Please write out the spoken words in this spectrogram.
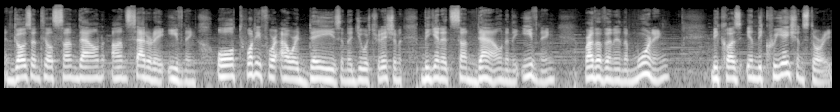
and goes until sundown on Saturday evening. All 24 hour days in the Jewish tradition begin at sundown in the evening rather than in the morning, because in the creation story,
